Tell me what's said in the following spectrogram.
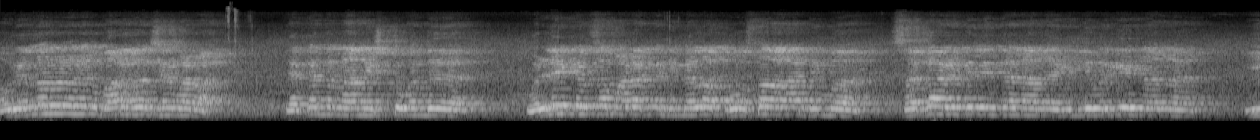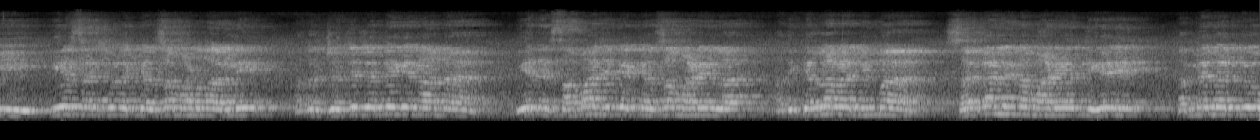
ಅವರೆಲ್ಲರೂ ನನಗೆ ಮಾರ್ಗದರ್ಶನ ಮಾಡ ಯಾಕಂದ್ರೆ ನಾನು ಇಷ್ಟು ಒಂದು ಒಳ್ಳೆ ಕೆಲಸ ಮಾಡಕ್ಕೆ ನಿಮ್ಮೆಲ್ಲ ಪ್ರೋತ್ಸಾಹ, ನಿಮ್ಮ ಸಹಕಾರದಿಂದ ನಾನು ಇಲ್ಲಿವರೆಗೆ ನಾನು ಈ ಕೆ ಎಸ್ ಆರ್ ಸಿ ಕೆಲಸ ಮಾಡೋದಾಗ್ಲಿ, ಅದ್ರ ಜೊತೆ ಜೊತೆಗೆ ನಾನು ಏನು ಸಾಮಾಜಿಕ ಕೆಲಸ ಮಾಡಿಲ್ಲ ಅದಕ್ಕೆಲ್ಲ ನಿಮ್ಮ ಸಹಕಾರದಿಂದ ಮಾಡಿ ಅಂತ ಹೇಳಿ ತಮ್ಮೆಲ್ಲರಿಗೂ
